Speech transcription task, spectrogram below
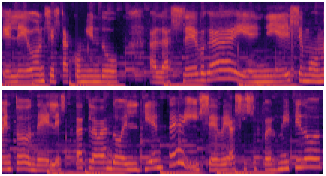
que el león se está comiendo a la cebra y en ese momento donde le está clavando el diente y se ve así súper nítido,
